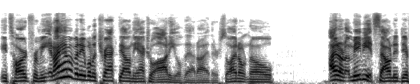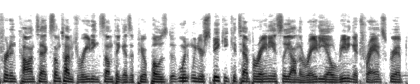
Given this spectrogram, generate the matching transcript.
it's hard for me, and I haven't been able to track down the actual audio of that either. So I don't know. I don't know. Maybe it sounded different in context. Sometimes reading something as opposed when when you're speaking contemporaneously on the radio, reading a transcript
